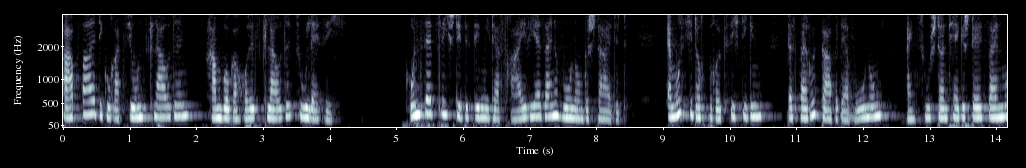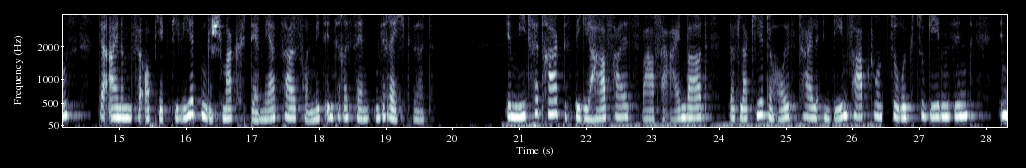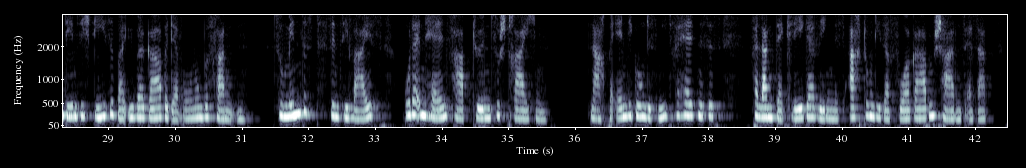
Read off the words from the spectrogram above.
Farbwahl, Dekorationsklauseln, Hamburger Holzklausel zulässig. Grundsätzlich steht es dem Mieter frei, wie er seine Wohnung gestaltet. Er muss jedoch berücksichtigen, dass bei Rückgabe der Wohnung ein Zustand hergestellt sein muss, der einem verobjektivierten Geschmack der Mehrzahl von Mitinteressenten gerecht wird. Im Mietvertrag des BGH-Falls war vereinbart, dass lackierte Holzteile in dem Farbton zurückzugeben sind, in dem sich diese bei Übergabe der Wohnung befanden. Zumindest sind sie weiß oder in hellen Farbtönen zu streichen. Nach Beendigung des Mietverhältnisses verlangt der Kläger wegen Missachtung dieser Vorgaben Schadensersatz.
